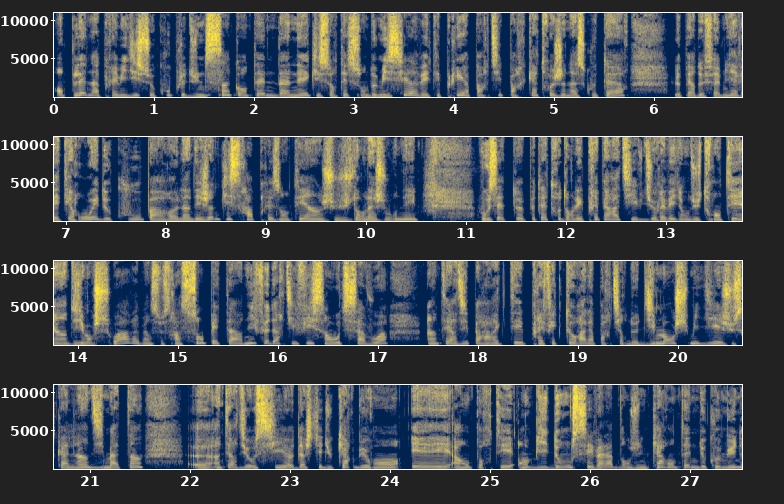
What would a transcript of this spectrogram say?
En plein après-midi, ce couple d'une cinquantaine d'années qui sortait de son domicile avait été pris à partie par quatre jeunes à scooter. Le père de famille avait été roué de coups par l'un des jeunes qui sera présenté à un juge dans la journée. Vous êtes peut-être dans les préparatifs du réveillon du 31 dimanche soir. Eh bien, ce sera sans pétard ni feu d'artifice en Haute-Savoie, interdit par arrêté préfectoral à partir de dimanche midi et jusqu'à lundi matin. Euh, interdit aussi euh, d'acheter du carburant et à emporter en bidon. C'est valable dans une quarantaine de communes,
